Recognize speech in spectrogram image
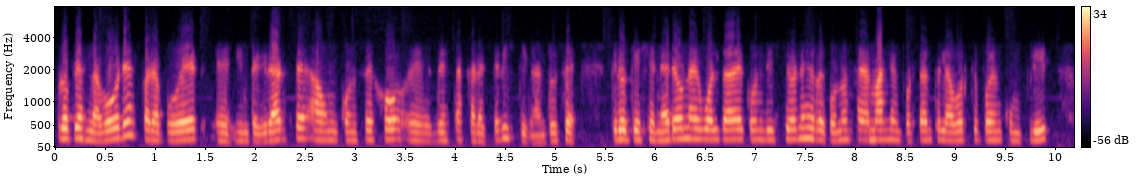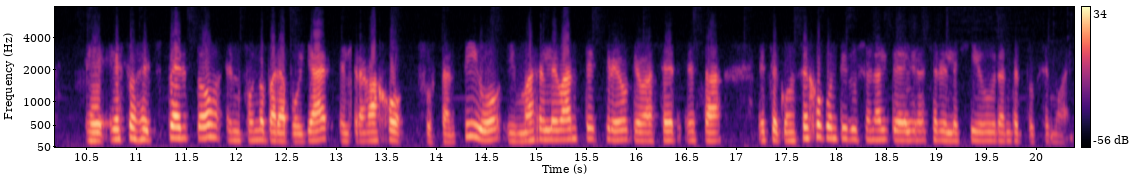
propias labores para poder eh, integrarse a un consejo eh, de estas características. Entonces, creo que genera una igualdad de condiciones y reconoce además la importante labor que pueden cumplir esos expertos, en el fondo, para apoyar el trabajo sustantivo y más relevante, creo que va a ser esa ese Consejo Constitucional que deberá ser elegido durante el próximo año.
